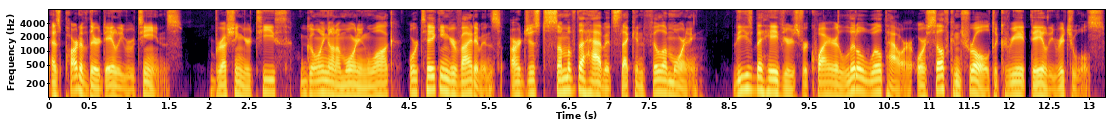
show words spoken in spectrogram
as part of their daily routines. Brushing your teeth, going on a morning walk, or taking your vitamins are just some of the habits that can fill a morning these behaviors require little willpower or self control to create daily rituals.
